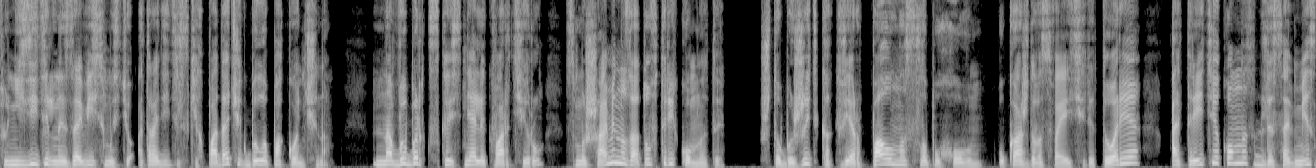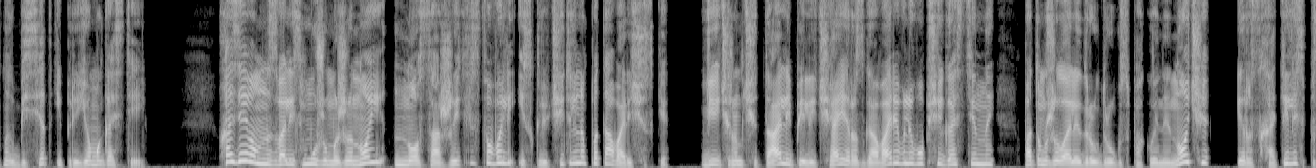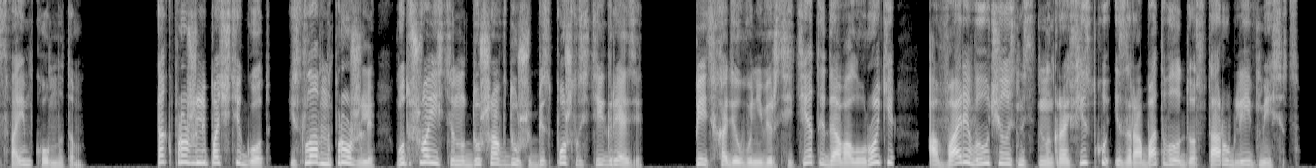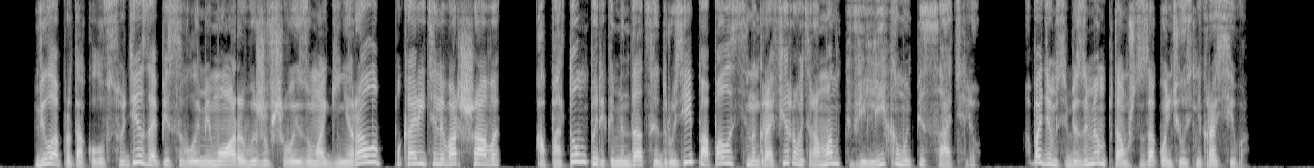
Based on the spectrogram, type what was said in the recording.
С унизительной зависимостью от родительских подачек было покончено. На Выборгской сняли квартиру с мышами, но зато в три комнаты, чтобы жить как Вер Павловна с Лопуховым. У каждого своя территория, а третья комната для совместных бесед и приема гостей. Хозяевам назвались мужем и женой, но сожительствовали исключительно по-товарищески. Вечером читали, пили чай и разговаривали в общей гостиной, потом желали друг другу спокойной ночи и расходились по своим комнатам. Так прожили почти год, и славно прожили, вот уж воистину душа в душу, без пошлости и грязи. Петь ходил в университет и давал уроки, а Варя выучилась на стенографистку и зарабатывала до 100 рублей в месяц. Вела протоколы в суде, записывала мемуары выжившего из ума генерала, покорителя Варшавы, а потом по рекомендации друзей попала стенографировать роман к великому писателю. Обойдемся без имен, потому что закончилось некрасиво.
